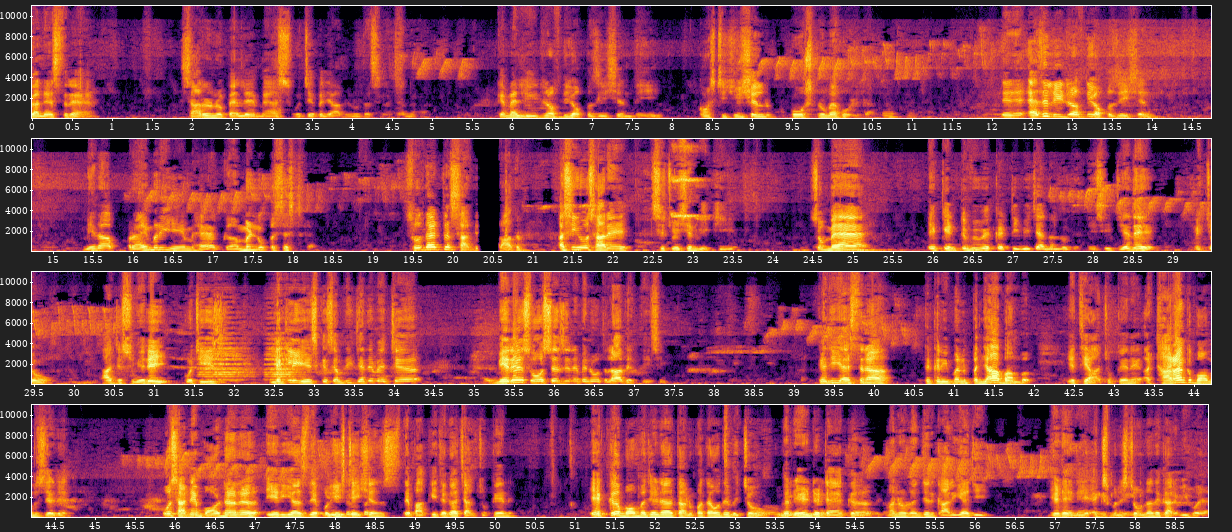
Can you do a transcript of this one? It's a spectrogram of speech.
ਗੱਲ ਇਸ ਤਰ੍ਹਾਂ ਹੈ। ਸਾਰਿਆਂ ਨੂੰ ਪਹਿਲੇ ਮੈਂ ਸਮੁੱਚੇ ਪੰਜਾਬ ਨੂੰ ਦੱਸਣਾ ਚਾਹੁੰਦਾ ਹਾਂ ਕਿ ਮੈਂ ਲੀਡਰ ਆਫ ਦੀ ਆਪੋਜੀਸ਼ਨ ਦੀ ਕਨਸਟੀਟਿਊਸ਼ਨਲ ਪੋਸਟ ਨੂੰ ਮੈਂ ਹੋਲਡ ਕਰਦਾ ਤੇ as a leader of the opposition ਮੇਰਾ ਪ੍ਰਾਇਮਰੀ ਏਮ ਹੈ ਗਵਰਨਮੈਂਟ ਨੂੰ ਅਸਿਸਟ ਕਰਨਾ। ਸੋ ਦੈਟ ਸਾਡੇ ਹਾਲਾਤ ਅਸੀਂ ਉਹ ਸਾਰੇ ਸਿਚੁਏਸ਼ਨ ਵੇਖੀ ਸੋ ਮੈਂ ਇੱਕ ਇੰਟਰਵਿਊ ਇੱਕ ਟੀਵੀ ਚੈਨਲ ਨੂੰ ਦਿੱਤੀ ਸੀ, ਜਿਹਦੇ ਵਿੱਚੋਂ ਅੱਜ ਸਵੇਰੇ ਹੀ ਕੋਈ ਚੀਜ਼ ਨਿਕਲੀ ਇਸ ਕਿਸਮ ਦੀ, ਜਿਹਦੇ ਵਿੱਚ ਮੇਰੇ ਸੋਰਸਸ ਨੇ ਮੈਨੂੰ ਇਤਲਾਹ ਦਿੱਤੀ ਸੀ ਕਿ ਜੀ ਇਸ ਤਰ੍ਹਾਂ ਤਕਰੀਬਨ 50 ਬੰਬ ਇੱਥੇ ਆ ਚੁੱਕੇ ਨੇ। 18 ਕ ਬੰਬਸ ਜਿਹੜੇ ਉਹ ਸਾਡੇ ਬਾਰਡਰ ਏਰੀਆਜ਼ ਦੇ ਪੁਲਿਸ ਸਟੇਸ਼ਨਸ ਤੇ ਬਾਕੀ ਜਗ੍ਹਾ ਚੱਲ ਚੁੱਕੇ ਨੇ। ਇੱਕ ਬੰਬ ਜਿਹੜਾ ਤੁਹਾਨੂੰ ਪਤਾ ਉਹਦੇ ਵਿੱਚੋਂ ਗ੍ਰੇਨੇਡ ਅਟੈਕ ਮਨੋਰੰਜਨ ਕਾਲੀਆ ਜੀ ਜਿਹੜੇ ਨੇ ਐਕਸ ਮਿਨਿਸਟਰ ਉਹਨਾਂ ਦੇ ਘਰ ਵੀ ਹੋਇਆ।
